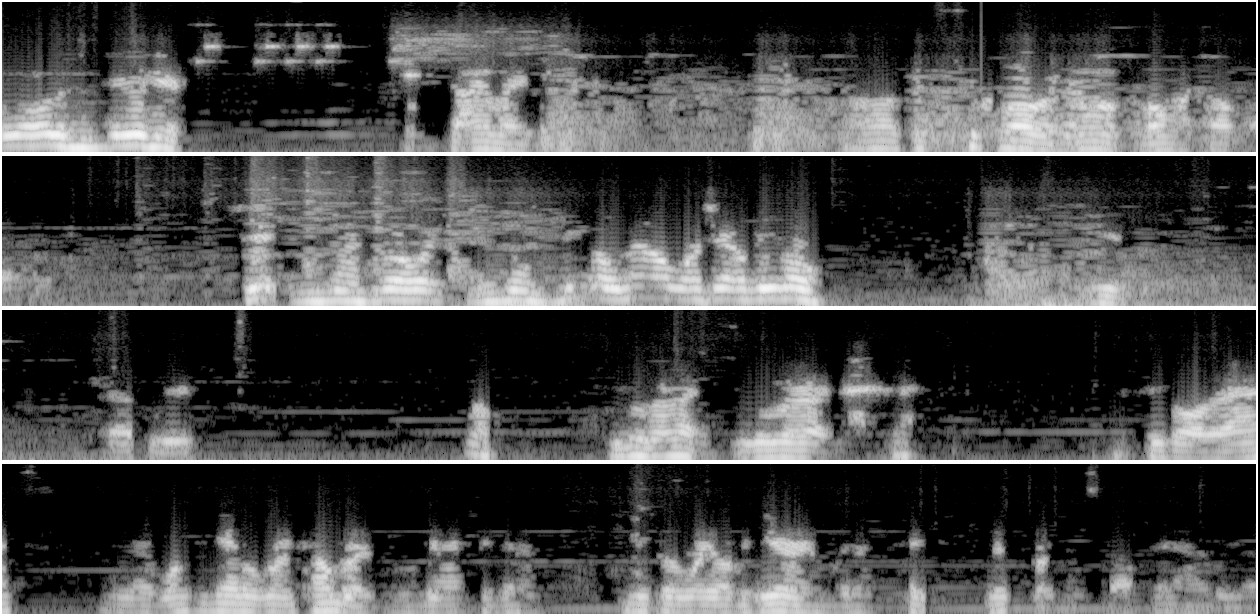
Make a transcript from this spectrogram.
Oh, there's a dude here. Dynamite. Oh, it's too close, I don't want to blow myself up. Shit, he's gonna throw it. He's gonna Beagle now. Watch out, Beagle. Weird. That's weird. Oh, Beagle's alright. Beagle's alright. Take all that. We're once again over encumbered. We're actually gonna make our way over here and we're gonna take this person's stuff. Yeah, we go.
